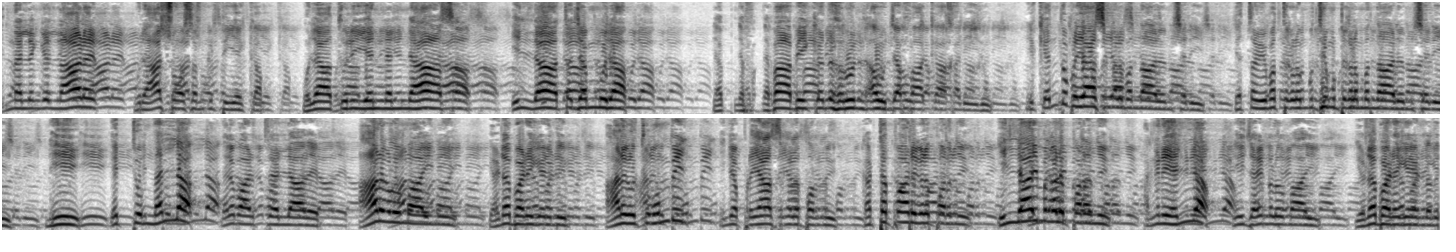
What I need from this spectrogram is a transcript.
എന്നല്ലെങ്കിൽ നാളെ ഒരു ആശ്വാസം കിട്ടിയേക്കാം എന്ത് പ്രയാസങ്ങൾ വന്നാലും ശരി. എത്ര വിപത്തുകളും ബുദ്ധിമുട്ടുകളും വന്നാലും ശരി. നീ ഏറ്റവും നല്ല നിലവാരത്തിലല്ലാതെ ആളുകളുമായി നീ ഇടപഴകരുത്. ആളുകൾക്ക് മുമ്പിൽ നിന്റെ പ്രയാസങ്ങൾ പറഞ്ഞ് കട്ടപ്പാടുകൾ പറഞ്ഞ് ഇല്ലായ്മകൾ പറഞ്ഞ് അങ്ങനെയല്ല. ഈ ജനങ്ങളുമായി ഇടപഴകേണ്ടത്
